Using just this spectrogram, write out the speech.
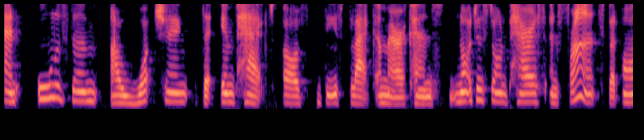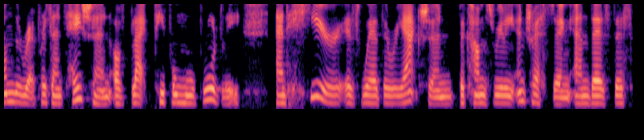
and all of them are watching the impact of these Black Americans, not just on Paris and France, but on the representation of Black people more broadly. And here is where the reaction becomes really interesting. And there's this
